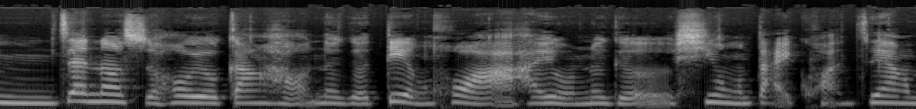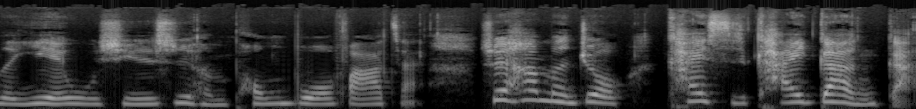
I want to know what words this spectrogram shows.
嗯，在那时候又刚好那个电话还有那个信用贷款这样的业务其实是很蓬勃发展，所以他们就开始开杠杆，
